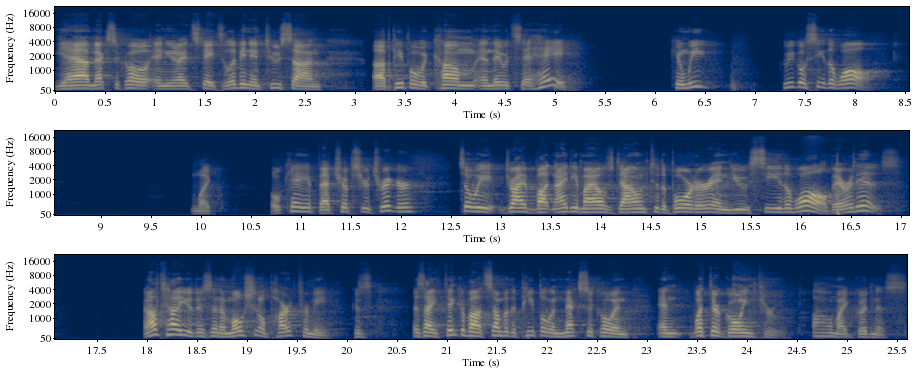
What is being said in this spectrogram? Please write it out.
Yeah, Mexico and United States. Living in Tucson, uh, people would come and they would say, "Hey, can we can we go see the wall?" I'm like, "Okay, if that trips your trigger." So we drive about 90 miles down to the border and you see the wall. There it is. And I'll tell you, there's an emotional part for me because as I think about some of the people in Mexico and, and what they're going through, oh my goodness.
